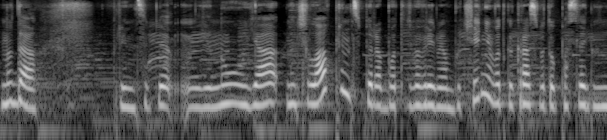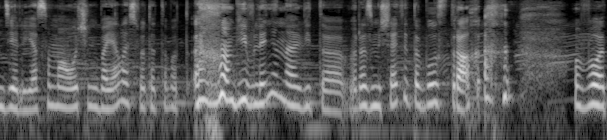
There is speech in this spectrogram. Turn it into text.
Ну да принципе. Ну, я начала, в принципе, работать во время обучения вот как раз в эту последнюю неделю. Я сама очень боялась вот это вот объявление на Авито размещать, это был страх. Вот,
